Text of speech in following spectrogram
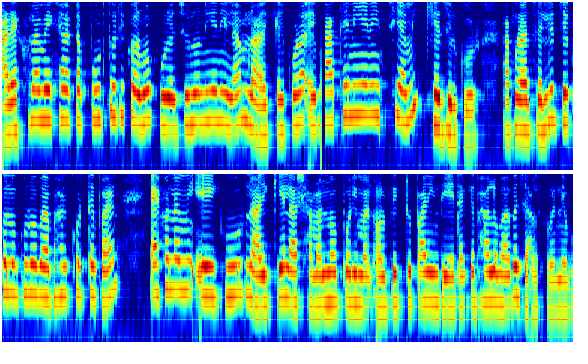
আর এখন আমি এখানে একটা পুর তৈরি করব পুরের জন্য নিয়ে নিলাম, নারকেল কোড়া এবং সাথে নিয়ে নিচ্ছি আমি খেজুর গুড়। আপনারা চাইলে যে কোনো গুঁড়ো ব্যবহার করতে পারেন। এখন আমি এই গুড়, নারকেল আর সামান্য পরিমাণ অল্প একটু পানি দিয়ে এটাকে ভালোভাবে জাল করে নেব।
